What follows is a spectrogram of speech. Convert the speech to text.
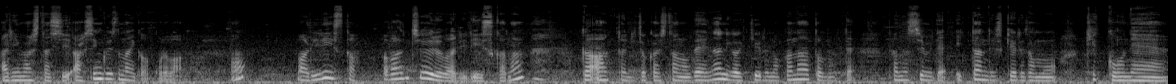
ありましたしあシングルじゃないかこれは。ん？まあリリースか。アバンチュールはリリースかな。があったりとかしたので何が聴けるのかなと思って楽しみで行ったんですけれども結構ね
